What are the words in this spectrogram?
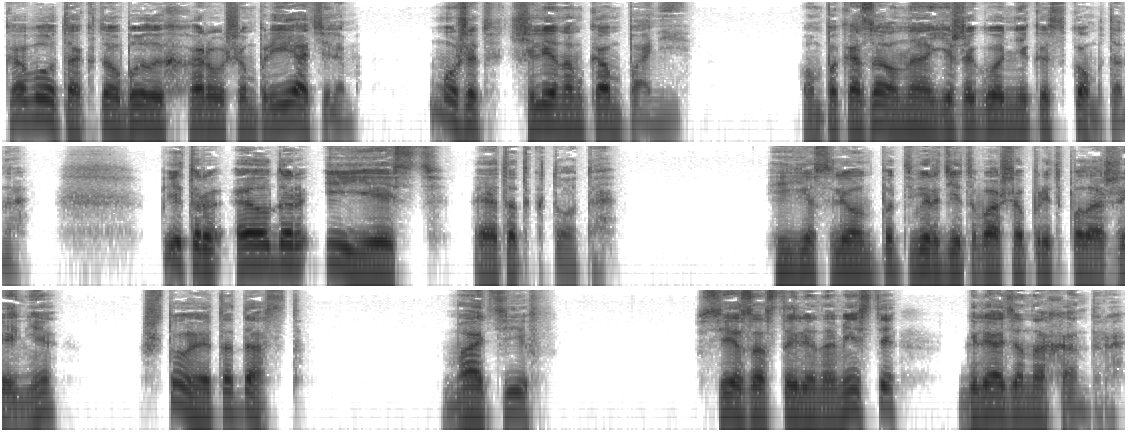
Кого-то, кто был их хорошим приятелем, может, членом компании». Он показал на ежегодник из Комптона. «Питер Элдер и есть этот кто-то». И если он подтвердит ваше предположение, что это даст? Мотив. Все застыли на месте, глядя на Хантера.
